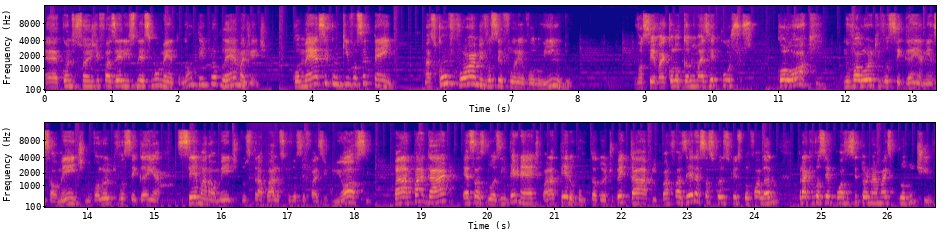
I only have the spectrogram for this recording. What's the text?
é, condições de fazer isso nesse momento. Não tem problema, gente. Comece com o que você tem. Mas conforme você for evoluindo, você vai colocando mais recursos. Coloque no valor que você ganha mensalmente, no valor que você ganha semanalmente dos trabalhos que você faz de home office, para pagar essas duas internet, para ter o computador de backup, para fazer essas coisas que eu estou falando, para que você possa se tornar mais produtivo,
